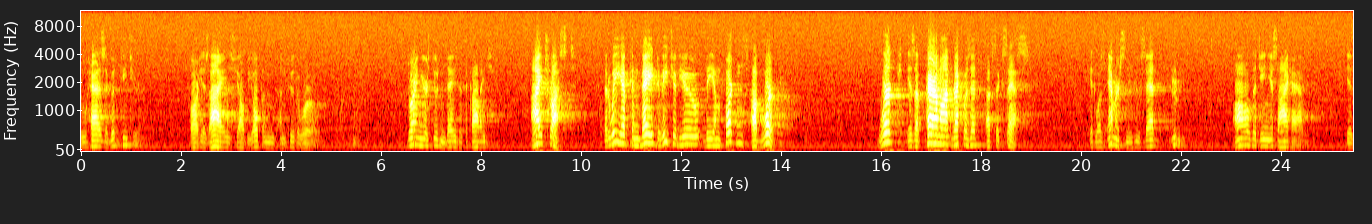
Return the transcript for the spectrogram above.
who has a good teacher, for his eyes shall be opened unto the world. During your student days at the college, I trust that we have conveyed to each of you the importance of work Work is a paramount requisite of success. It was Emerson who said, All the genius I have is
